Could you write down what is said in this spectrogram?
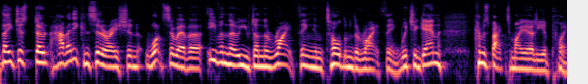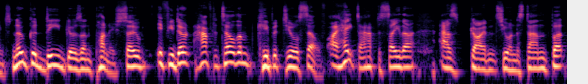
they just don't have any consideration whatsoever, even though you've done the right thing and told them the right thing, which again comes back to my earlier point. No good deed goes unpunished. So if you don't have to tell them, keep it to yourself. I hate to have to say that as guidance, you understand, but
